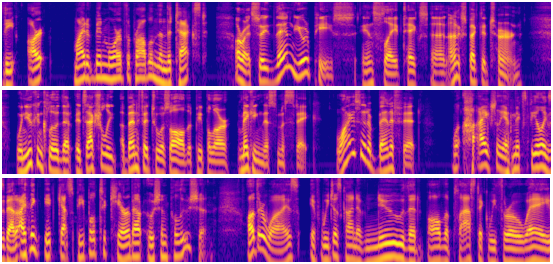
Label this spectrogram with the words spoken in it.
the art might have been more of the problem than the text. All right, so then your piece in Slate takes an unexpected turn when you conclude that it's actually a benefit to us all that people are making this mistake. Why is it a benefit well, I actually have mixed feelings about it. I think it gets people to care about ocean pollution. Otherwise, if we just kind of knew that all the plastic we throw away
